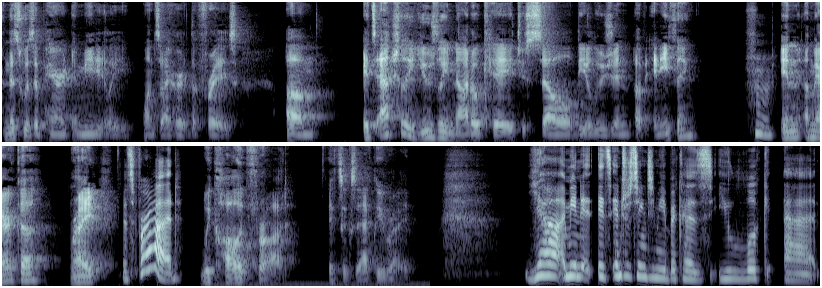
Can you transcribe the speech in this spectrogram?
and this was apparent immediately once I heard the phrase, um, it's actually usually not okay to sell the illusion of anything hmm. in America, right? It's fraud. We call it fraud. It's exactly right. Yeah, I mean, it's interesting to me because you look at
